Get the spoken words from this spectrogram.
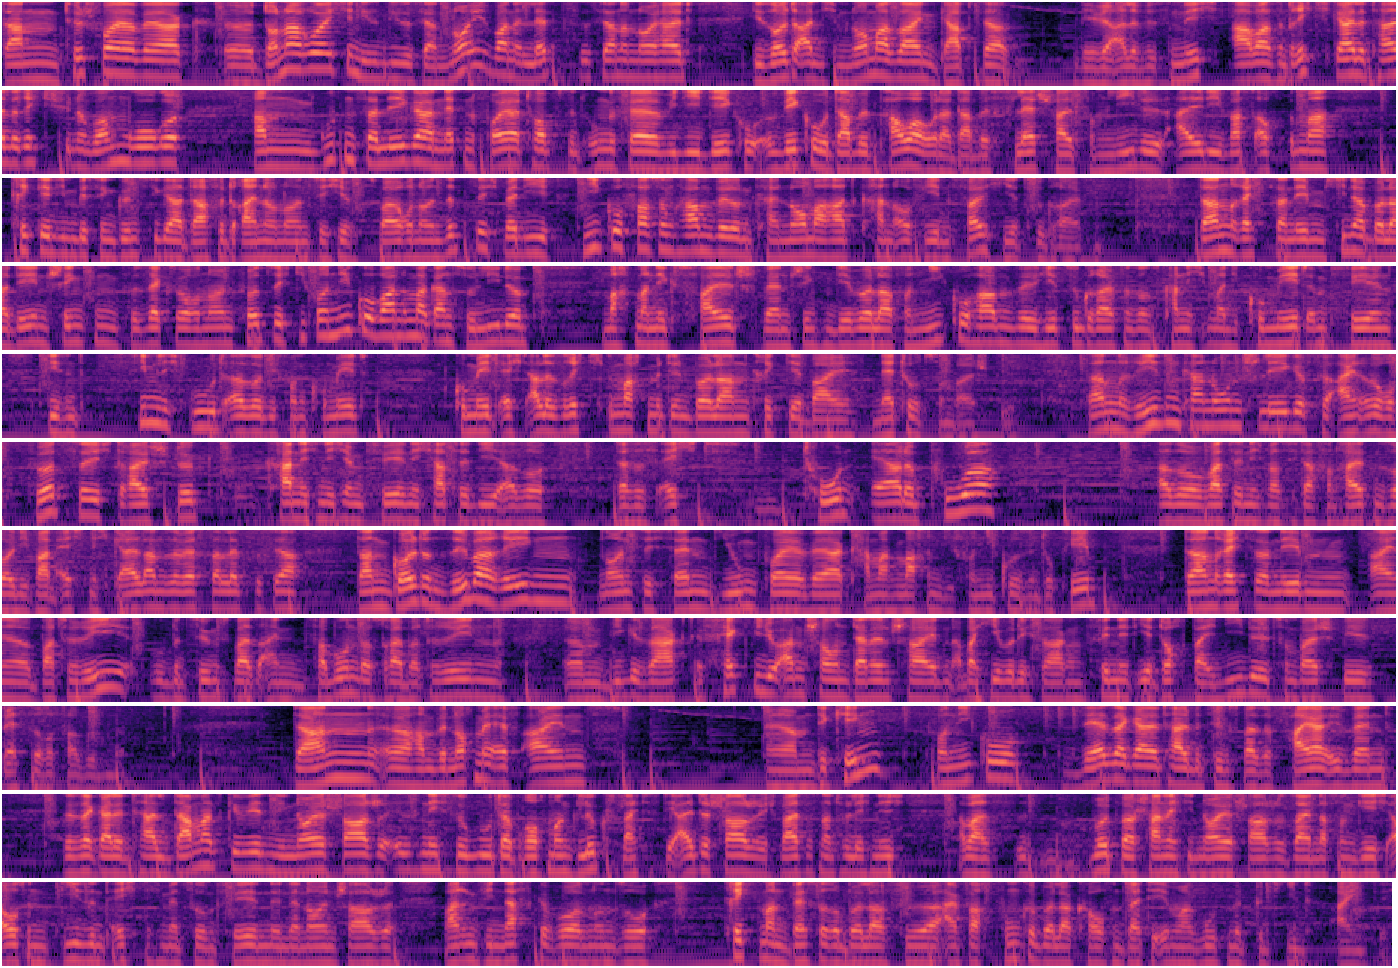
Dann Tischfeuerwerk, äh, Donnerröhrchen, die sind dieses Jahr neu, waren letztes Jahr eine Neuheit. Die sollte eigentlich im Norma sein, gab es ja, wie wir alle wissen, nicht. Aber sind richtig geile Teile, richtig schöne Bombenrohre, haben einen guten Zerleger, netten Feuertopf, sind ungefähr wie die Deco, Weco Double Power oder Double Flash halt vom Lidl, Aldi, was auch immer. Kriegt ihr die ein bisschen günstiger, dafür 3,99, hier 2,79 Euro. Wer die Nico-Fassung haben will und kein Norma hat, kann auf jeden Fall hier zugreifen. Dann rechts daneben China Böller den Schinken für 6,49 Euro. Die von Nico waren immer ganz solide. Macht man nichts falsch. Wer einen Schinken D-Böller von Nico haben will, hier zugreifen. Sonst kann ich immer die Komet empfehlen. Die sind ziemlich gut. Also die von Komet. Komet echt alles richtig gemacht mit den Böllern. Kriegt ihr bei Netto zum Beispiel. Dann Riesenkanonenschläge für 1,40 Euro. Drei Stück kann ich nicht empfehlen. Ich hatte die, also das ist echt Tonerde pur. Also weiß ich nicht, was ich davon halten soll. Die waren echt nicht geil an Silvester letztes Jahr. Dann Gold- und Silberregen, 90 Cent, Jugendfeuerwehr, kann man machen. Die von Nico sind okay. Dann rechts daneben eine Batterie, beziehungsweise ein Verbund aus drei Batterien. Ähm, wie gesagt, Effektvideo anschauen, dann entscheiden. Aber hier würde ich sagen, findet ihr doch bei Lidl zum Beispiel bessere Verbünde. Dann äh, haben wir noch mehr F1. Ähm, The King von Nico, sehr, sehr geile Teil, beziehungsweise Fire Event sehr, sehr geile Teile damals gewesen. Die neue Charge ist nicht so gut, da braucht man Glück. Vielleicht ist die alte Charge, ich weiß es natürlich nicht. Aber es, es wird wahrscheinlich die neue Charge sein, davon gehe ich aus. Und die sind echt nicht mehr zu empfehlen in der neuen Charge. Waren irgendwie nass geworden und so. Kriegt man bessere Böller für. Einfach Funkeböller kaufen, seid ihr immer gut mit bedient, eigentlich.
